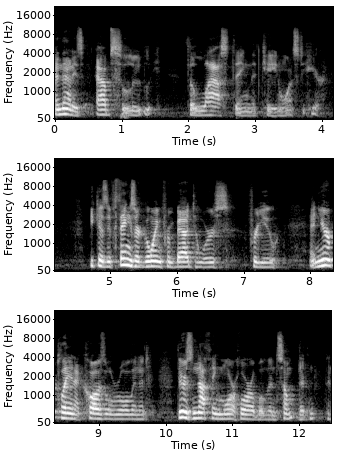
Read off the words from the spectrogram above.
And that is absolutely the last thing that Cain wants to hear. Because if things are going from bad to worse for you, and you're playing a causal role in it, there's nothing more horrible than, some, than, than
